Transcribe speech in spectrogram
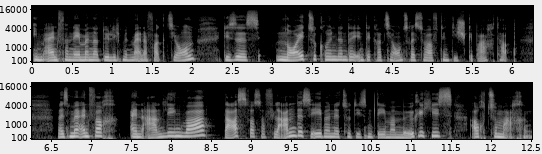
im Einvernehmen natürlich mit meiner Fraktion dieses neu zu gründende Integrationsressort auf den Tisch gebracht habe weil es mir einfach ein Anliegen war, das, was auf Landesebene zu diesem Thema möglich ist, auch zu machen.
